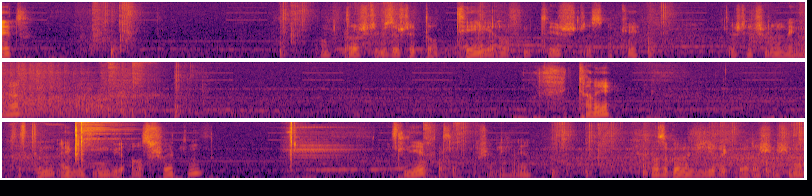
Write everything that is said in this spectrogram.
Leute. Und da steht, wieso steht da Tee auf dem Tisch? Das, okay. Der steht schon länger. Kann ich das Ding eigentlich irgendwie ausschalten? Das Licht? Wahrscheinlich nicht. War sogar ein Videorekorder schon, schau.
